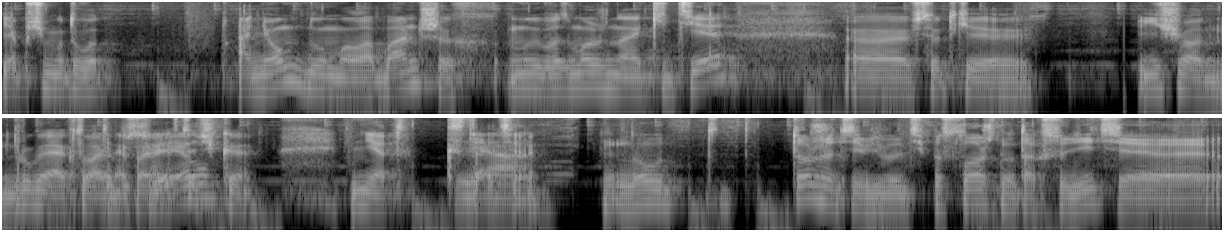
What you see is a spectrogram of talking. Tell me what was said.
Я почему-то вот о нем думал, о баншах, ну и, возможно, о ките. все-таки еще одна другая актуальная Ты посмотрел? повесточка. Нет, кстати. Я- Ну, тоже типа, типа сложно так судить, э,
